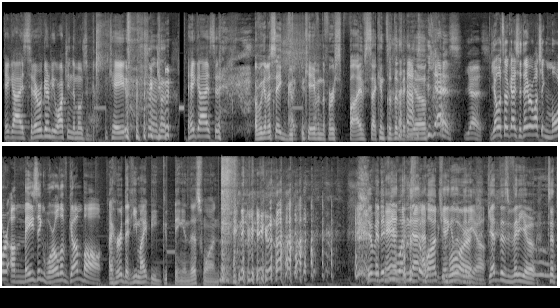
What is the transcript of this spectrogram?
Hey guys, today we're gonna be watching the most cave. hey guys, today- Are we gonna say Goon Cave in the first five seconds of the video? yes, yes. Yo, what's up, guys? Today we're watching more Amazing World of Gumball. I heard that he might be gooning in this one. Dude, we and if you want us to watch beginning of the more, get this video to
